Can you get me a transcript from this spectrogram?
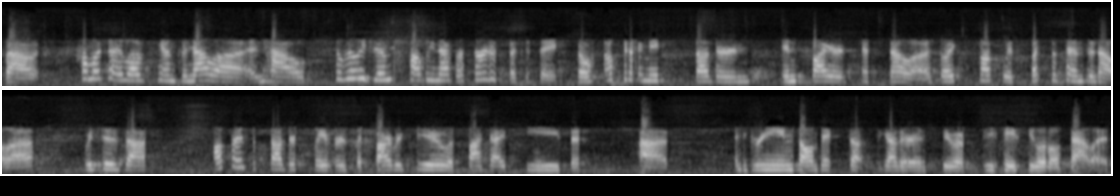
about how much I love panzanella and how Hillbilly Jim's probably never heard of such a thing. So how could I make Southern inspired panzanella? So I came up with what's the panzanella, which is uh, all kinds of southern flavors like barbecue and black eyed peas and uh, and greens all mixed up together into a pretty tasty little salad.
